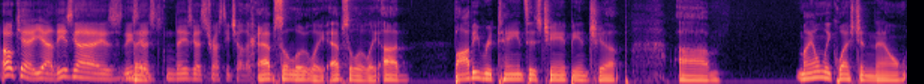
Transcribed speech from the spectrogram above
okay, yeah, these guys, these They- guys, these guys trust each other. Absolutely, absolutely. Uh, Bobby retains his championship. Um, my only question now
